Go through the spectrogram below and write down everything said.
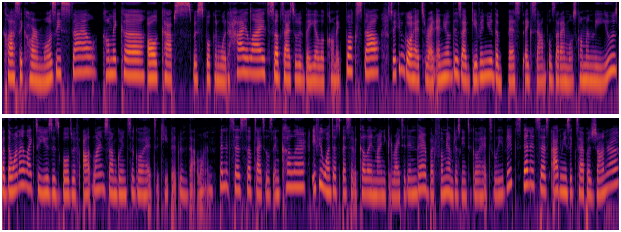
classic Hormozi style, comica, all caps with spoken word highlights, subtitles with the yellow comic book style. So you can go ahead to write any of these. I've given you the best examples that I most commonly use, but the one I like to use is bold with outline, so I'm going to go ahead to keep it with that one. Then it says subtitles in color. If you want a specific color in mind, you could write it in there, but for me, I'm just going to go ahead to leave it. Then it says add music type of genre.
